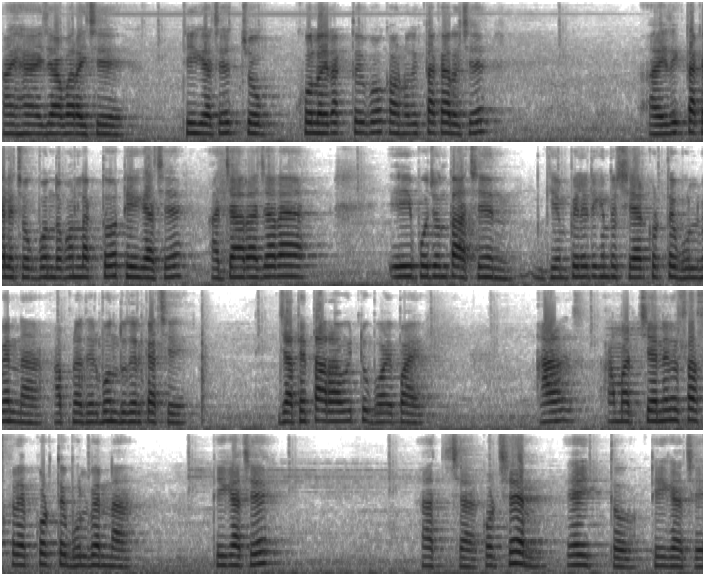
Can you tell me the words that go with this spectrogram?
হাই হাই যে আবার আইছে। ঠিক আছে, চোখ খোলাই রাখতে হইব, কারণ ওদিক টাকা রয়েছে। আর এদিক তাকালে চোখ বন্ধ কোন লাগতো, ঠিক আছে। আর যারা যারা এই পর্যন্ত আছেন গেম প্লেটি কিন্তু শেয়ার করতে ভুলবেন না আপনাদের বন্ধুদের কাছে, যাতে তারাও একটু ভয় পায়। আর আমার চ্যানেল সাবস্ক্রাইব করতে ভুলবেন না, ঠিক আছে? আচ্ছা করছেন? এই তো, ঠিক আছে।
